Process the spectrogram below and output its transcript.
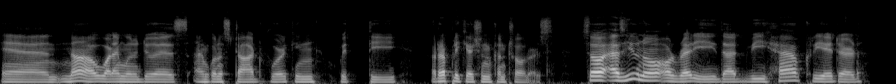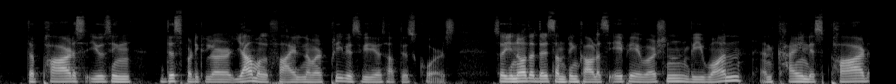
and now what I'm going to do is I'm going to start working with the replication controllers. So as you know already that we have created the pods using this particular YAML file in our previous videos of this course. So you know that there is something called as API version v1 and kind is pod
